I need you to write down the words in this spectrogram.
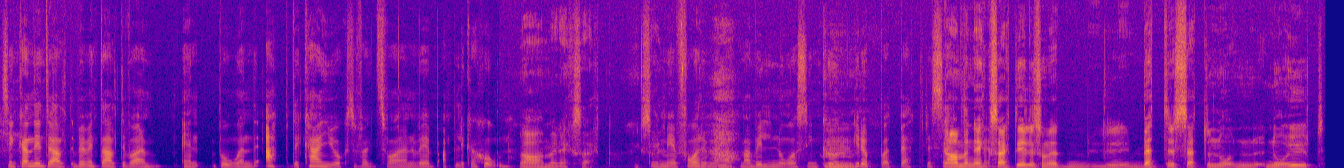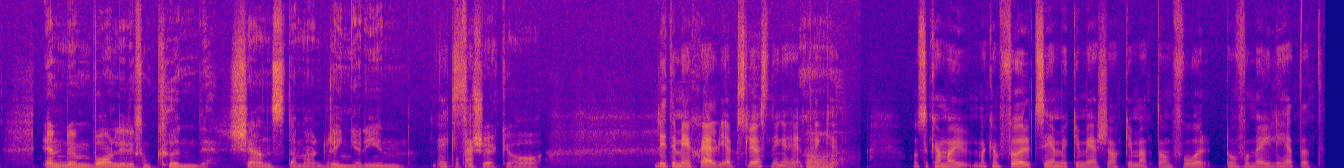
Sen kan det inte alltid, behöver inte alltid vara en, en boendeapp. Det kan ju också faktiskt vara en webbapplikation. Ja, men exakt. Exakt. Det är mer formen att man vill nå sin kundgrupp mm. på ett bättre sätt. Ja men exakt, det är liksom ett bättre sätt att nå, nå ut än en vanlig liksom kundtjänst där man ringer in exakt. och försöker ha Lite mer självhjälpslösningar helt ja. enkelt. Och så kan man ju, man kan förutse mycket mer saker med att de får, de får möjlighet att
